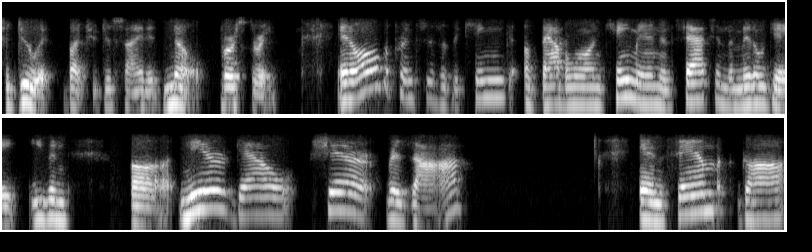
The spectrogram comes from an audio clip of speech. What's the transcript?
to do it, but you decided no. Verse 3 And all the princes of the king of Babylon came in and sat in the middle gate, even uh, near Gal Sherazah and Sam Ga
